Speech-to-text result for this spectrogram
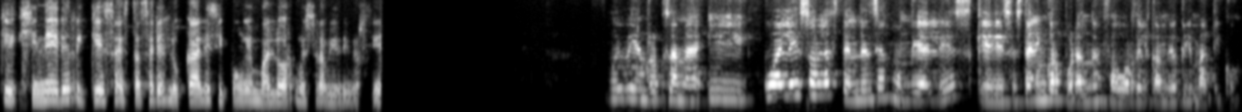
que genere riqueza a estas áreas locales y ponga en valor nuestra biodiversidad. Muy bien, Roxana. ¿Y cuáles son las tendencias mundiales que se están incorporando en favor del cambio climático?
